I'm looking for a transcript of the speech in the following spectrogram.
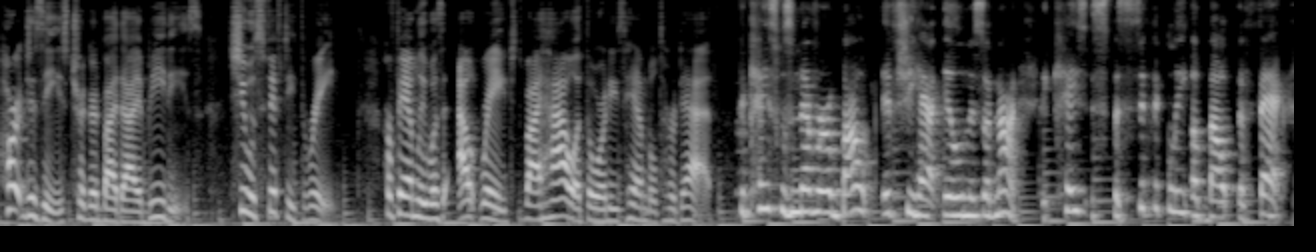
heart disease triggered by diabetes. She was 53. Her family was outraged by how authorities handled her death. The case was never about if she had illness or not. The case is specifically about the fact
